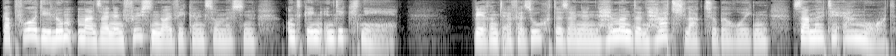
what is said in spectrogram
gab vor, die Lumpen an seinen Füßen neu wickeln zu müssen, und ging in die Knie. Während er versuchte, seinen hämmernden Herzschlag zu beruhigen, sammelte er Mut.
